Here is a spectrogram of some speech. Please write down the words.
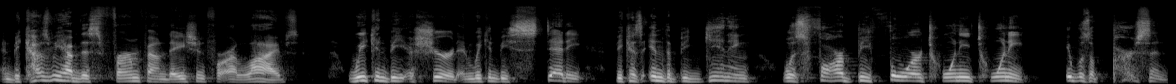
And because we have this firm foundation for our lives, we can be assured and we can be steady because in the beginning was far before 2020. It was a person,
